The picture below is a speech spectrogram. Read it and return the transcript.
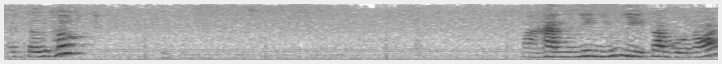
Phải tự thức Mà hành như những gì ta vừa nói.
